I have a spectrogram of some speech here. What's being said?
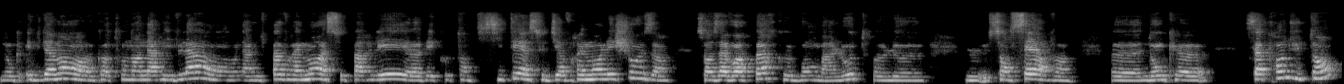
Donc évidemment, quand on en arrive là, on n'arrive pas vraiment à se parler avec authenticité, à se dire vraiment les choses, hein, sans avoir peur que bon, ben, l'autre le, s'en serve. donc ça prend du temps.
